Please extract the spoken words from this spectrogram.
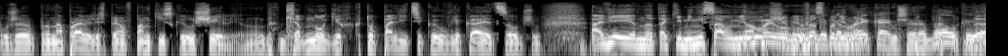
уже направились прямо в Панкийское ущелье. Ну, для многих, кто политикой увлекается, в общем, овеяно такими не самыми Но лучшими мы воспоминаниями. Мы увлекаемся рыбалкой,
